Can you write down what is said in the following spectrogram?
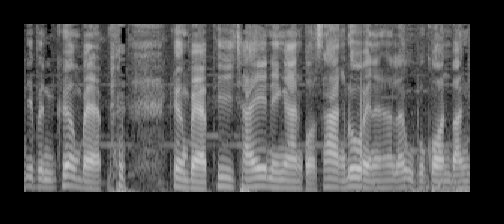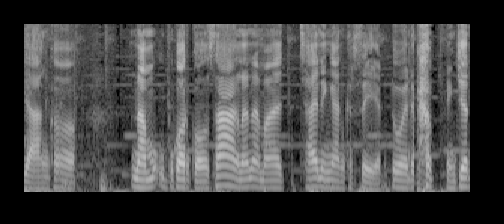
นี่เป็นเครื่องแบบเครื่องแบบที่ใช้ในงานก่อสร้างด้วยนะฮะแล้วอุปกรณ์บางอย่างก็นำอุปกรณ์ก่อสร้างนั้นมาใช้ในงานเกษตรด้วยนะครับ อย่างเช่น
